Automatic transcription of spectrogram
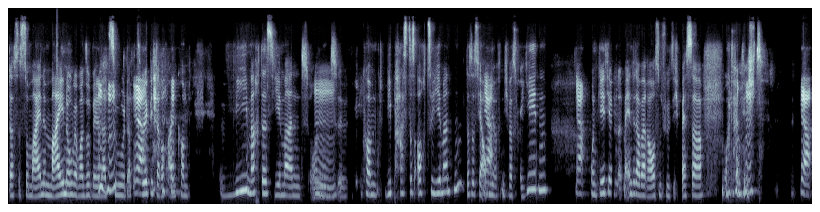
das ist so meine Meinung, wenn man so will, mhm. dazu, dass ja. es wirklich darauf ankommt, wie macht das jemand und mm. wie kommt, wie passt das auch zu jemandem? Das ist ja auch ja. Nicht, nicht, was für jeden. Ja. Und geht ja am Ende dabei raus und fühlt sich besser oder mhm. nicht. Ja.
